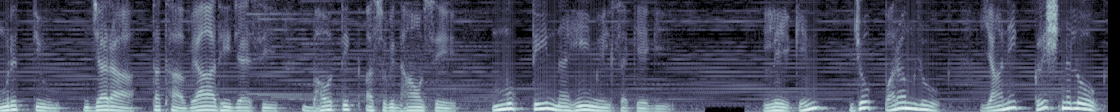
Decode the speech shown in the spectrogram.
मृत्यु जरा तथा व्याधि जैसी भौतिक असुविधाओं से मुक्ति नहीं मिल सकेगी। लेकिन जो परम लोक यानी कृष्ण लोक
